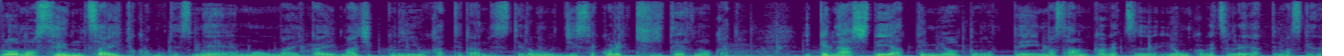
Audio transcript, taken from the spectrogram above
呂の洗剤とかもですねもう毎回マジックリンを買ってたんですけども実際これ効いてるのかと。一回なしでやってみようと思って今3ヶ月4ヶ月ぐらいやってますけど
